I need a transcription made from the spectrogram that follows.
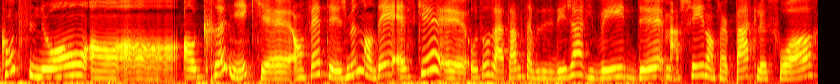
continuons en, chronique. Euh, en fait, je me demandais, est-ce que euh, autour de la table, ça vous est déjà arrivé de marcher dans un parc le soir,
